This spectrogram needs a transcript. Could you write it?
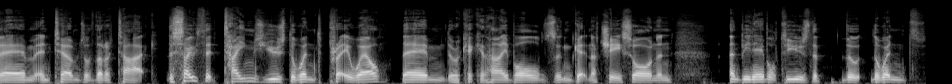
um, in terms of their attack. The South at times used the wind pretty well. Um, they were kicking high balls and getting a chase on and, and being able to use the, the, the wind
